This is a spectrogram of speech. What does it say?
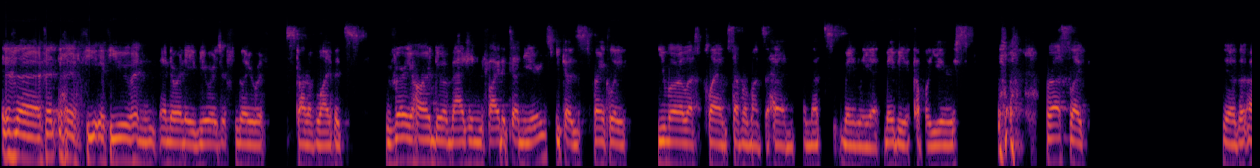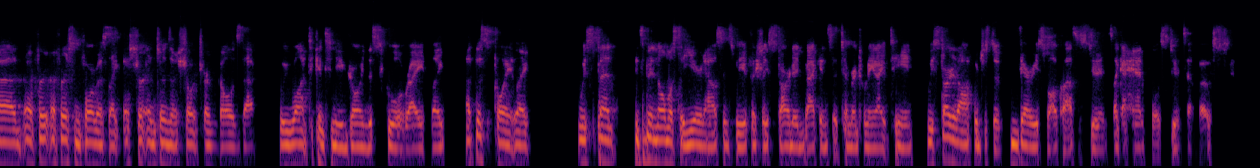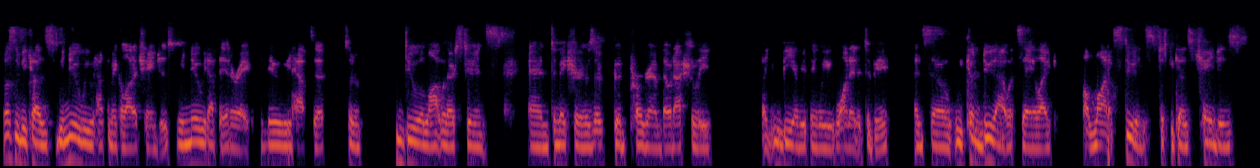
if, uh, if, if, you, if you and, and or any viewers are familiar with Startup Life, it's very hard to imagine five to 10 years because, frankly, you more or less plan several months ahead. And that's mainly it, maybe a couple years. For us, like, know, the, uh, first and foremost, like in terms of short term goals, that we want to continue growing the school, right? Like at this point, like we spent, it's been almost a year now since we officially started back in September 2019. We started off with just a very small class of students, like a handful of students at most, mostly because we knew we would have to make a lot of changes. We knew we'd have to iterate. We knew we'd have to sort of do a lot with our students and to make sure it was a good program that would actually like be everything we wanted it to be. And so we couldn't do that with say like a lot of students just because changes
